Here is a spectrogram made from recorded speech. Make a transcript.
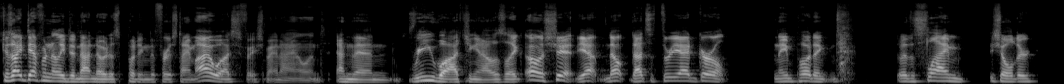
Because I definitely did not notice Pudding the first time I watched Fishman Island, and then rewatching it, I was like, "Oh shit, yep, nope, that's a three-eyed girl named Pudding with a slime shoulder."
